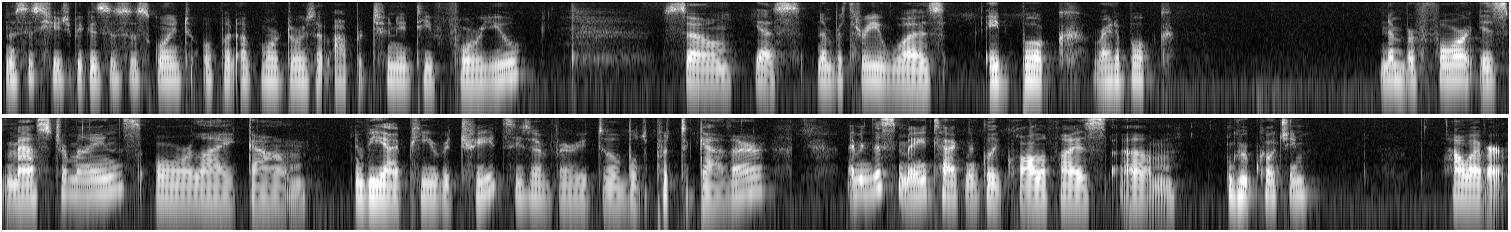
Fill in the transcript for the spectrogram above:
This is huge because this is going to open up more doors of opportunity for you. So, yes, number three was a book. Write a book. Number four is masterminds or like um, VIP retreats. These are very doable to put together. I mean, this may technically qualify as um, group coaching. However,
